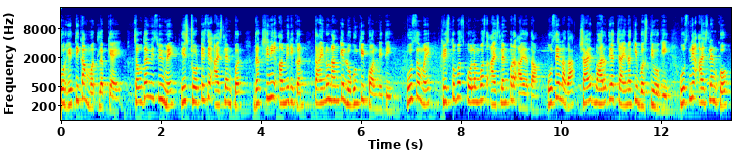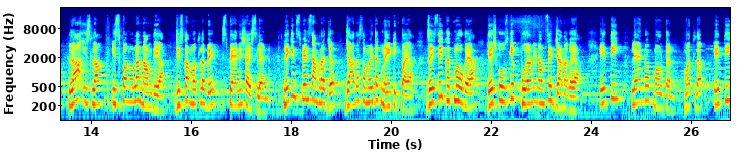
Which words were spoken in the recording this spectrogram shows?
और हेती का मतलब क्या है? चौदह में इस छोटे से आइसलैंड पर दक्षिणी अमेरिकन ताइनो नाम के लोगों की कॉलोनी थी। उस समय क्रिस्टोबस कोलंबस आइसलैंड पर आया था। उसे लगा शायद भारत या चाइना की बस्ती होगी। उसने आइसलैंड को ला इसला इस्पानोला नाम दिया, जिसका मतलब है स्पेनिश आइसलैंड। लेकिन स्पेन साम्राज्य ज़्यादा समय तक नहीं टिक पाया। जैसे ही खत्म हो गया, देश को उसके पुराने नाम से जाना गया। एती लैंड ऑफ़ माउंटेन मतलब एती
